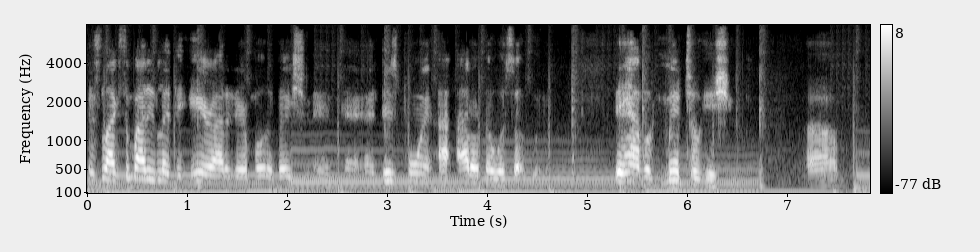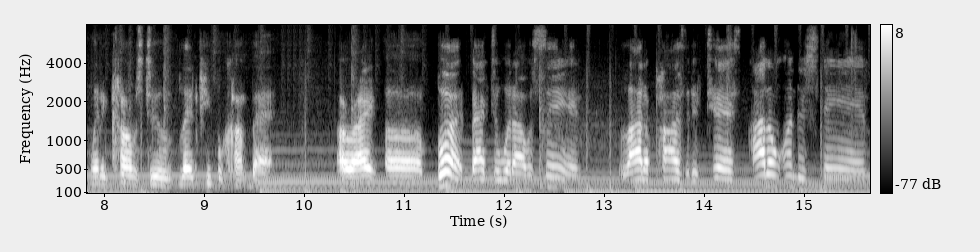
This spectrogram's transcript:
it's like somebody let the air out of their motivation. And at this point, I, I don't know what's up with them. They have a mental issue um, when it comes to letting people come back. All right. Uh, but back to what I was saying, a lot of positive tests. I don't understand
